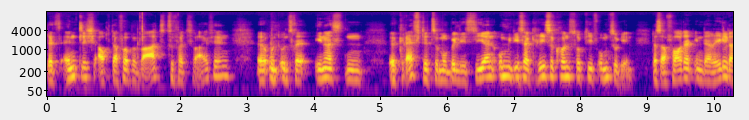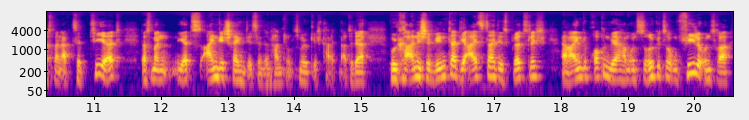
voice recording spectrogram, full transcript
letztendlich auch davor bewahrt, zu verzweifeln und unsere innersten äh, Kräfte zu mobilisieren, um mit dieser Krise konstruktiv umzugehen. Das erfordert in der Regel, dass man akzeptiert, dass man jetzt eingeschränkt ist in den Handlungsmöglichkeiten. Also der vulkanische Winter, die Eiszeit ist plötzlich hereingebrochen. Wir haben uns zurückgezogen. Viele unserer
